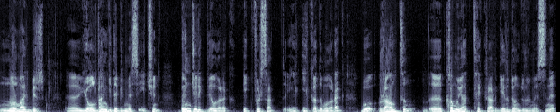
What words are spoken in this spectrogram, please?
normal bir e, yoldan gidebilmesi için öncelikli olarak ilk fırsat, ilk, ilk adım olarak bu rantın e, kamuya tekrar geri döndürülmesini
